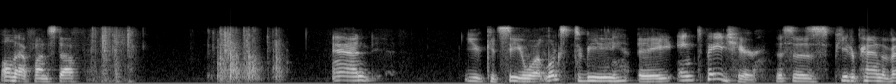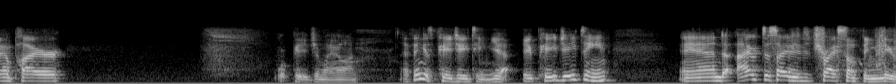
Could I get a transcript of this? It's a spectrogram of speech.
All that fun stuff. And you could see what looks to be a inked page here. This is Peter Pan the Vampire. What page am I on? I think it's page 18. Yeah, a page 18. And I've decided to try something new.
